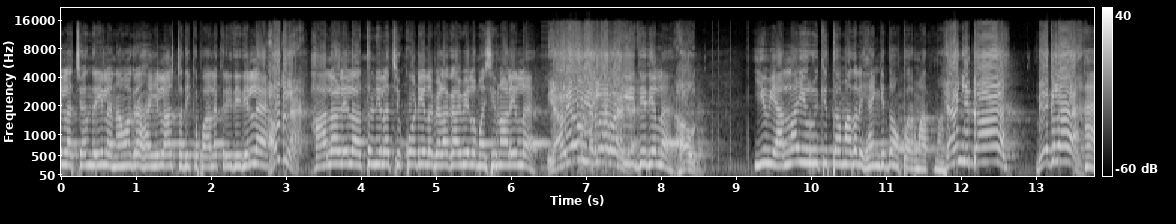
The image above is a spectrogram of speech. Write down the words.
ಇಲ್ಲ ಚಂದ್ರ ಇಲ್ಲ ನವಗ್ರಹ ಇಲ್ಲ ಅಷ್ಟಧಿಕ ಪಾಲಕರು ಇದ್ದಿದ್ದಿಲ್ಲ. ಹೌದಲ್ಲ ಹಾಲಾಳ ಇಲ್ಲ ಅತ್ತಣಿ ಇಲ್ಲ ಚಿಕ್ಕೋಡಿ ಇಲ್ಲ ಬೆಳಗಾವಿ ಇಲ್ಲ ಮಸೀನಾಳ ಇಲ್ಲ. ಯಾವ್ಯಾವ ಇರ್ಲಾರ? ಇದ್ದಿದ್ದಿಲ್ಲ. ಹೌದು. ಇವು ಎಲ್ಲ ಇರೋಕ್ಕಿಂತ ಮೊದಲು ಹೆಂಗಿದ್ದವ ಪರಮಾತ್ಮ? ಹೆಂಗಿದ್ದ? ಬೇಕಲ್ಲ? ಹಾ.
